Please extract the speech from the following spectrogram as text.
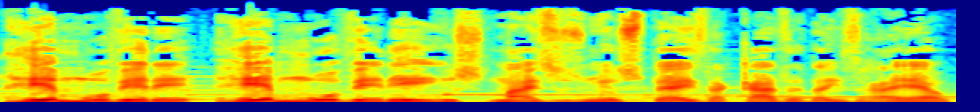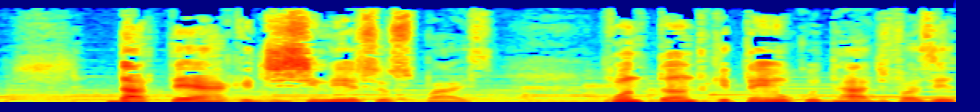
removerei, removerei os, mais os meus pés da casa da Israel, da terra que destinei a seus pais, contanto que tenham cuidado de fazer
